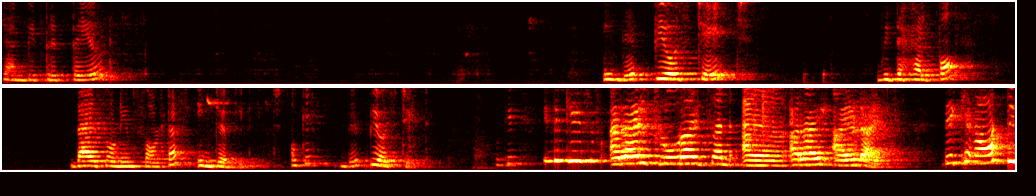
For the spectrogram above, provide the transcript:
Can be prepared in their pure state with the help of diazonium salt as intermediate. Okay, the pure state. Okay, in the case of aryl fluorides and uh, aryl iodides, they cannot be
